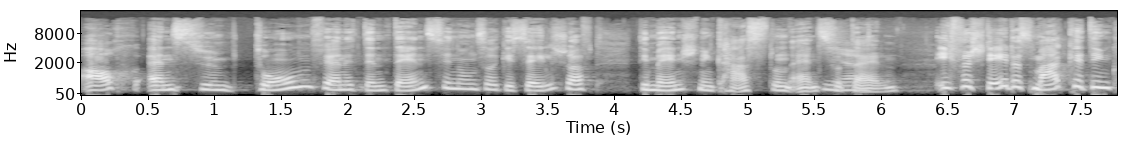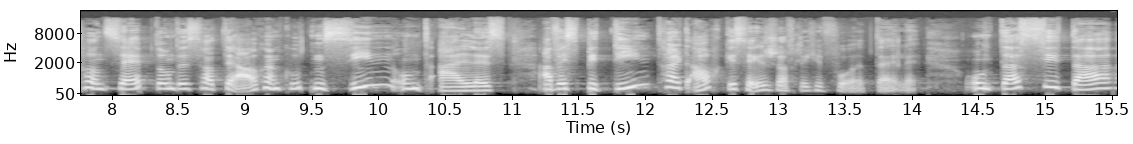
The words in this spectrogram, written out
auch ein Symptom für eine Tendenz in unserer Gesellschaft, die Menschen in Kasteln einzuteilen. Ja. Ich verstehe das Marketingkonzept und es hatte auch einen guten Sinn und alles, aber es bedient halt auch gesellschaftliche Vorurteile. Und dass sie da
